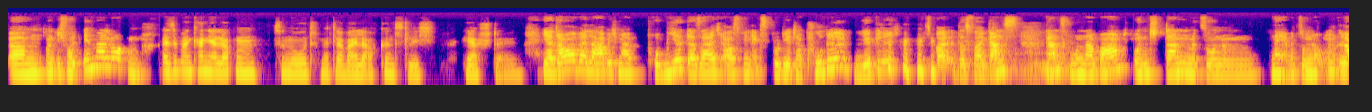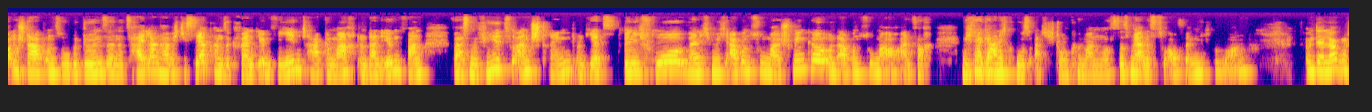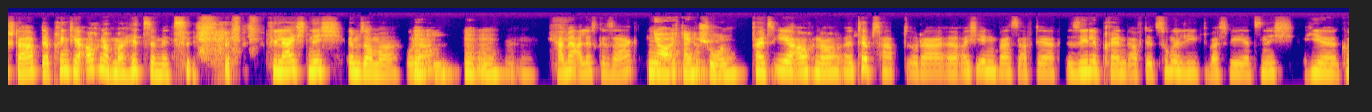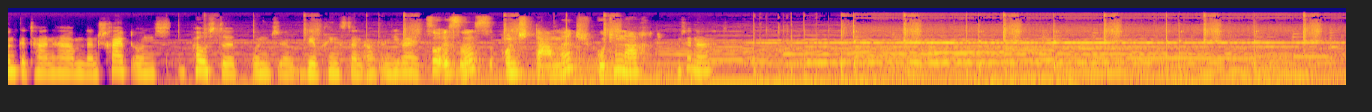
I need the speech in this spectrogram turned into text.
ähm, und ich wollte immer Locken. Also man kann ja Locken zur Not mittlerweile auch künstlich herstellen. Ja, Dauerwelle habe ich mal probiert. Da sah ich aus wie ein explodierter Pudel, wirklich. Das war, das war ganz, ganz wunderbar. Und dann mit so einem, naja, mit so einem Locken, Lockenstab und so Gedönse. Eine Zeit lang habe ich das sehr konsequent irgendwie jeden Tag gemacht. Und dann irgendwann war es mir viel zu anstrengend. Und jetzt bin ich froh, wenn ich mich ab und zu mal schminke und ab und zu mal auch einfach mich da gar nicht großartig drum kümmern muss. Das ist mir alles zu aufwendig geworden. Und der Lockenstab, der bringt ja auch noch mal Hitze mit sich. Vielleicht nicht im Sommer, oder? Mm -mm. Mm Haben wir alles gesagt? Ja, ich denke schon. Falls ihr auch noch äh, Tipps habt oder äh, euch irgendwas auf der Seele brennt, auf der Zunge liegt, was wir jetzt nicht hier kundgetan haben, dann schreibt uns, postet und äh, wir bringen es dann auch in die Welt. So ist es. Und damit gute Nacht. Gute Nacht.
